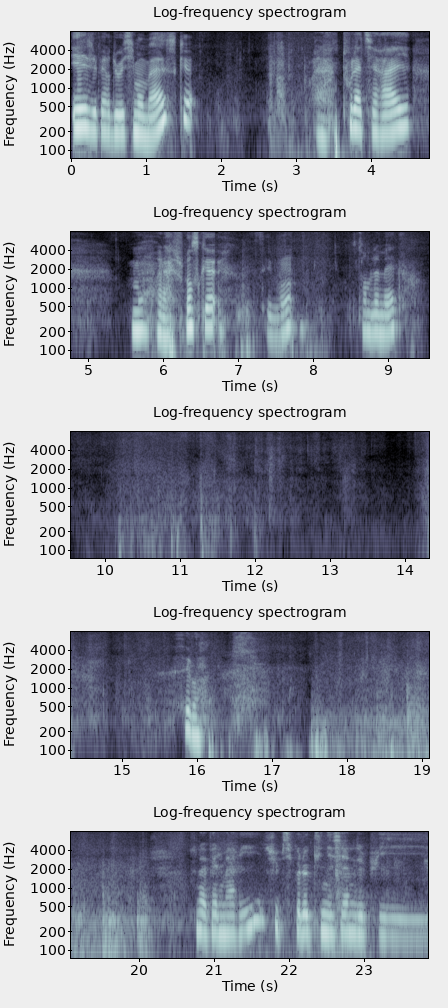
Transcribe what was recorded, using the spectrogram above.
Et j'ai perdu aussi mon masque. Voilà tout l'attirail. Bon voilà je pense que c'est bon. Temps de le mettre c'est bon. Je m'appelle Marie, je suis psychologue clinicienne depuis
